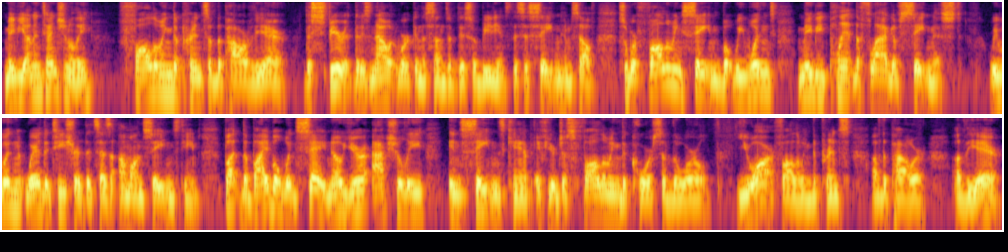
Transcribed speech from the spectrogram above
maybe unintentionally, following the prince of the power of the air the spirit that is now at work in the sons of disobedience. This is Satan himself. So we're following Satan, but we wouldn't maybe plant the flag of Satanist. We wouldn't wear the t shirt that says, I'm on Satan's team. But the Bible would say, no, you're actually in Satan's camp if you're just following the course of the world. You are following the prince of the power of the air.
